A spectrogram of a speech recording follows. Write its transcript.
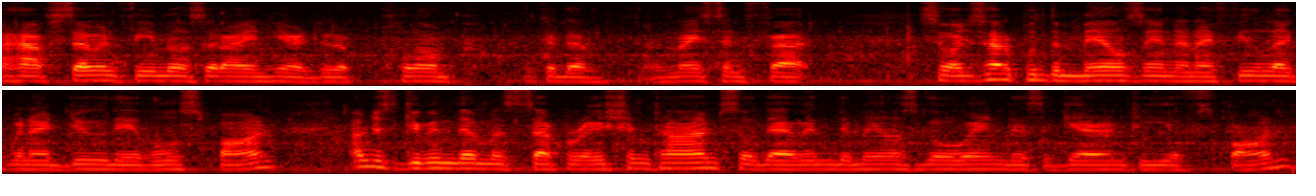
I have seven females that are in here. They're plump. Look at them. They're nice and fat. So I just had to put the males in and I feel like when I do, they will spawn. I'm just giving them a separation time so that when the males go in, there's a guarantee of spawns.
